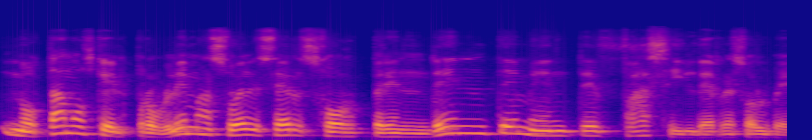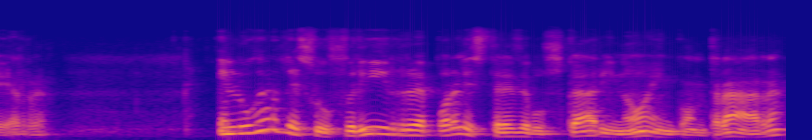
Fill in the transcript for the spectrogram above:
notamos que el problema suele ser sorprendentemente fácil de resolver. En lugar de sufrir por el estrés de buscar y no encontrar,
